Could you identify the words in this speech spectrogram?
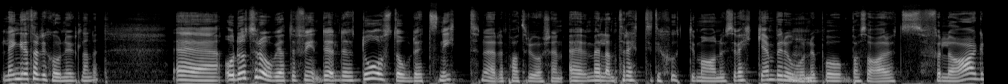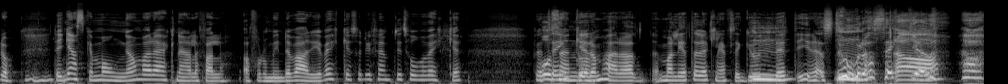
längre tradition i utlandet. Eh, och då tror jag att det, det, det då stod det ett snitt, nu är det ett par tre år sedan, eh, mellan 30 till 70 manus i veckan beroende Mm. på Basarets förlag. Då. Det är ganska många om man räknar i alla fall, ja, får de in det varje vecka så det är 52 veckor. För jag Och tänker då- de här, man letar verkligen efter guldet i den här stora Mm. säcken. Ja.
